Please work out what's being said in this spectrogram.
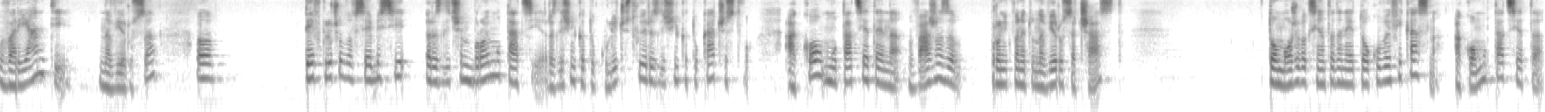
варианти на вируса а, те включват в себе си различен брой мутации, различни като количество и различни като качество. Ако мутацията е на важна за проникването на вируса част, то може вакцината да не е толкова ефикасна. Ако мутацията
